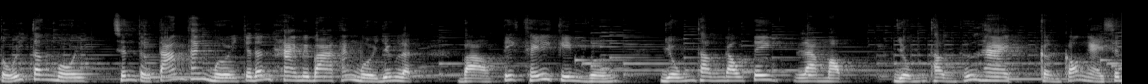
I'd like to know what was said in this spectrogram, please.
Tuổi tân mùi sinh từ 8 tháng 10 cho đến 23 tháng 10 dương lịch vào tiết khí kim vượng. Dụng thần đầu tiên là mộc, dụng thần thứ hai cần có ngày sinh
